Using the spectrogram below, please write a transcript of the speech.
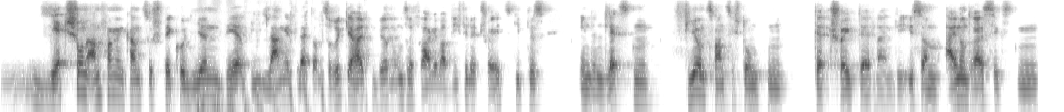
jetzt schon anfangen kann zu spekulieren, wer wie lange vielleicht auch zurückgehalten wird. Und unsere Frage war, wie viele Trades gibt es in den letzten 24 Stunden der Trade Deadline? Die ist am 31.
